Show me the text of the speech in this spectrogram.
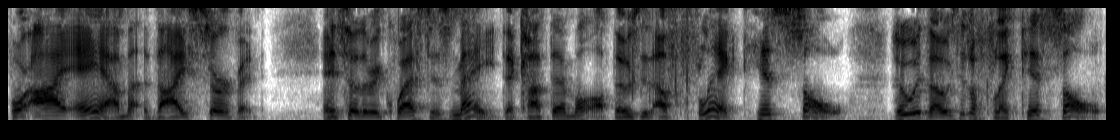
For I am thy servant. And so the request is made to cut them off, those that afflict his soul. Who are those that afflict his soul?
